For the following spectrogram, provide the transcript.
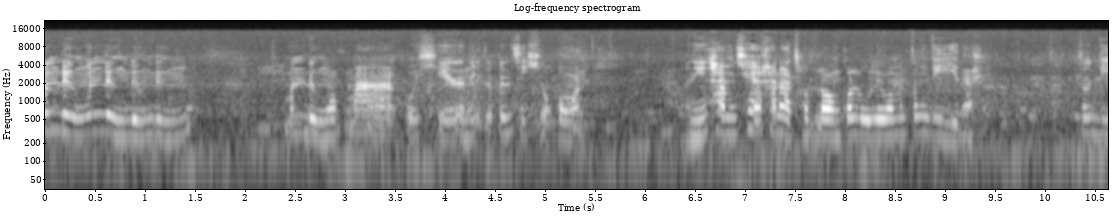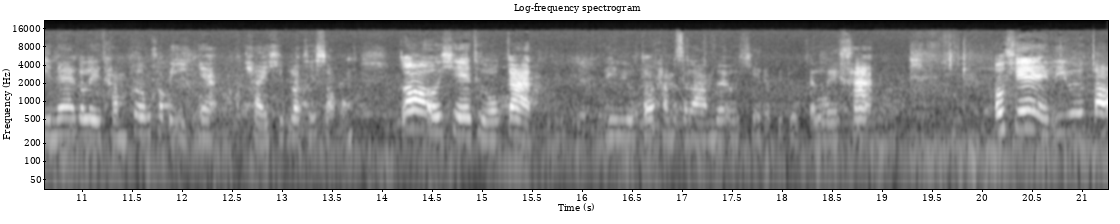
มันดึงมันดึงดึงดึง มันดึงมากๆ โอเค อันนี้จะเป็นสีเขียวอ่อน อันนี้ทำแค่ขนาดทดลองก็รู้เลยว่ามันต้องดีนะ ต้องดีแน่ก็เลยทำเพิ่มเข้าไปอีกเนี่ย ถ่ายคลิปรอบที่สอง ก็โอเคถือโอกาส รีวิวโต๊ะทำสลามด้วย โอเค เดี๋ยวไปดูกันเลยค่ะ โอเค รีวิวต่อ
